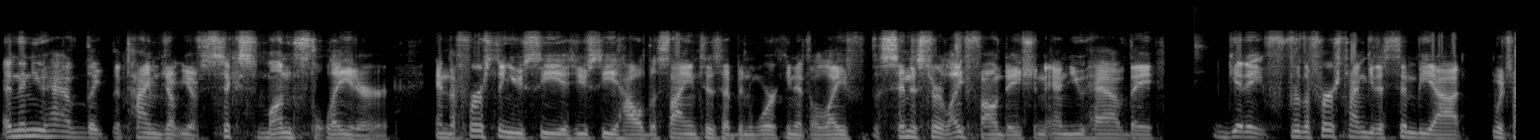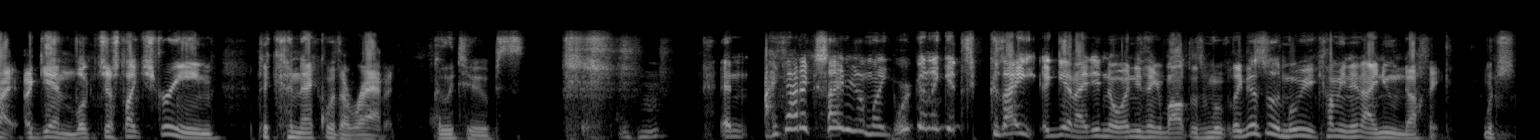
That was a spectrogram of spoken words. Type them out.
And then you have like the time jump. You have six months later, and the first thing you see is you see how the scientists have been working at the life, the Sinister Life Foundation, and you have they get a for the first time get a symbiote, which I again look just like Scream to connect with a rabbit. Goo tubes. Mm-hmm. And I got excited. I'm like, we're gonna get because I again I didn't know anything about this movie. Like this was a movie coming in, I knew nothing, which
